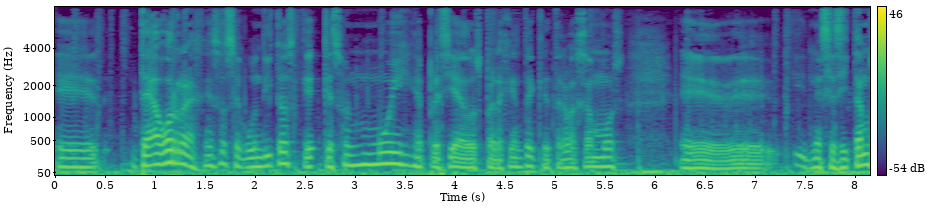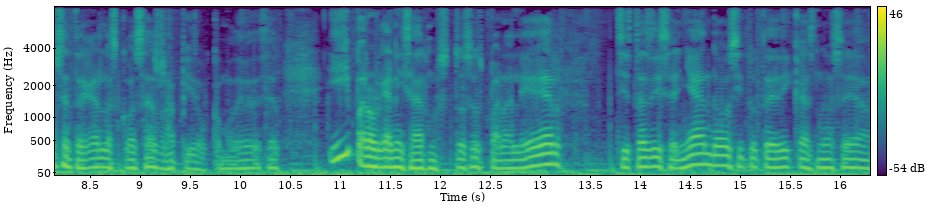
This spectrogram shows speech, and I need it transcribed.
eh, te ahorra esos segunditos que, que, son muy apreciados para gente que trabajamos eh, y necesitamos entregar las cosas rápido, como debe de ser. Y para organizarnos, entonces para leer, si estás diseñando, si tú te dedicas, no sé, a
